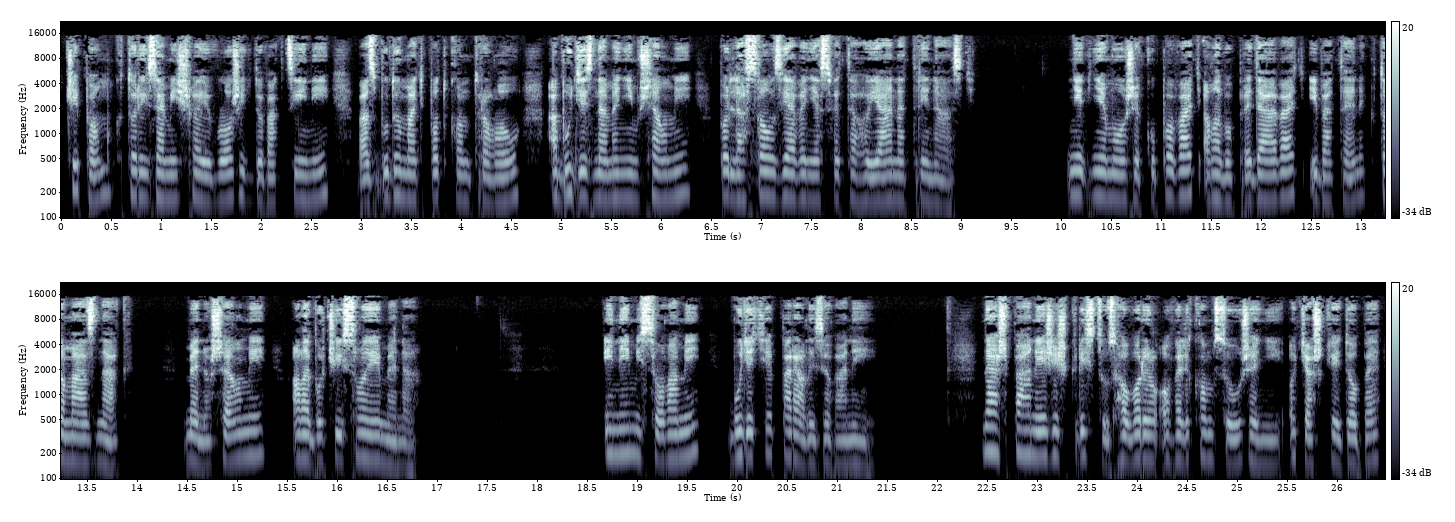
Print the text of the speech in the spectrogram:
Čipom, ktorý zamýšľajú vložiť do vakcíny, vás budú mať pod kontrolou a bude znamením šelmy podľa slov zjavenia svätého Jána 13. Nik nemôže kupovať alebo predávať iba ten, kto má znak, meno šelmy alebo číslo jej mena. Inými slovami, budete paralizovaní. Náš Pán Ježiš Kristus hovoril o veľkom súžení, o ťažkej dobe,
